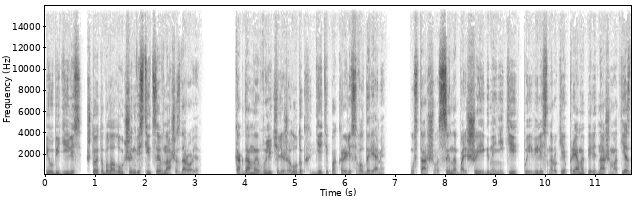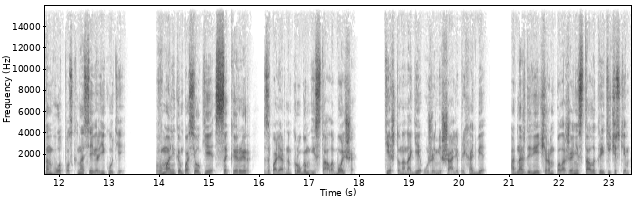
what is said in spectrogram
и убедились, что это была лучшая инвестиция в наше здоровье. Когда мы вылечили желудок, дети покрылись волдырями. У старшего сына большие гнойники появились на руке прямо перед нашим отъездом в отпуск на север Якутии. В маленьком поселке Сакырыр за полярным кругом и стало больше. Те, что на ноге, уже мешали при ходьбе. Однажды вечером положение стало критическим,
